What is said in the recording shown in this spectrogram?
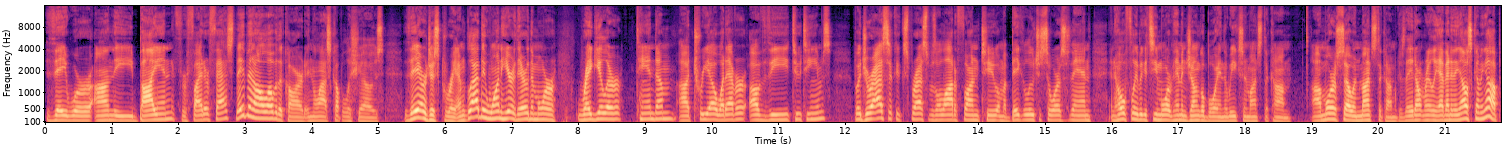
They were on the buy-in for Fyter Fest. They've been all over the card in the last couple of shows. They are just great. I'm glad they won here. They're the more regular tandem, uh, trio, whatever, of the two teams. But Jurassic Express was a lot of fun too. I'm a big Luchasaurus fan, and hopefully we could see more of him and Jungle Boy in the weeks and months to come. Uh, more so in months to come because they don't really have anything else coming up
